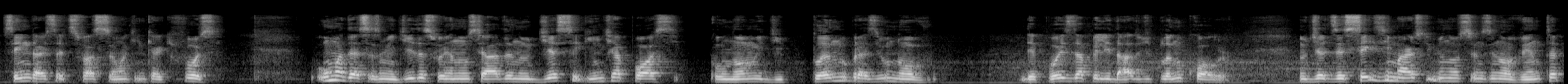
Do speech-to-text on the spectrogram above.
sem dar satisfação a quem quer que fosse. Uma dessas medidas foi anunciada no dia seguinte à posse, com o nome de Plano Brasil Novo, depois apelidado de Plano Collor. No dia 16 de março de 1990,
